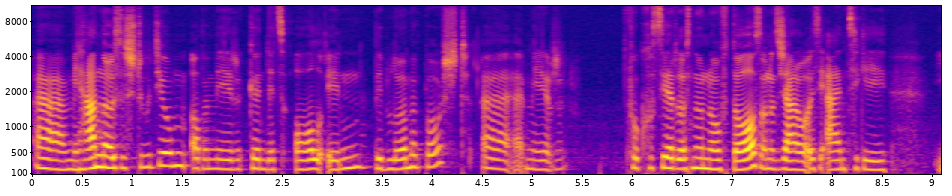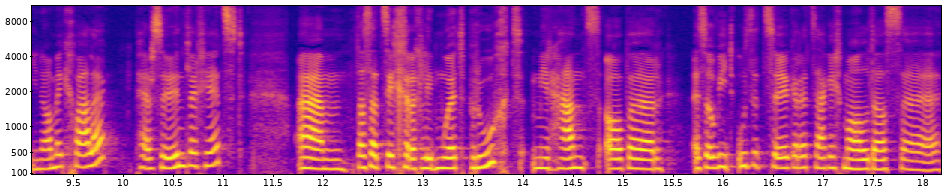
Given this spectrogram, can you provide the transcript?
Äh, wir haben noch unser Studium, aber wir gehen jetzt all in bei Blumenpost. Äh, wir fokussieren uns nur noch auf das und es ist auch unsere einzige Einnahmequelle, persönlich jetzt. Ähm, das hat sicher ein bisschen Mut gebraucht. Wir haben es aber so weit rausgezögert, sage ich mal, dass äh,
